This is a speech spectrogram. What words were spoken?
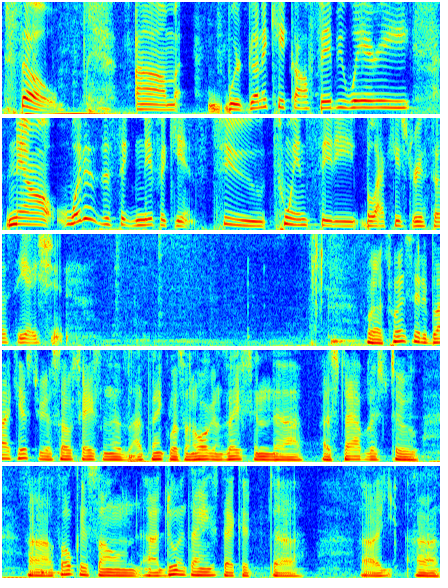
So, um, we're going to kick off February. Now, what is the significance to Twin City Black History Association? Well, Twin City Black History Association, is, I think, was an organization uh, established to uh, focus on uh, doing things that could uh, uh, uh,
